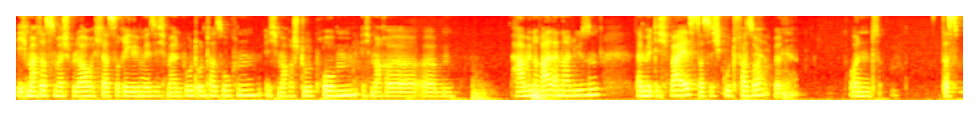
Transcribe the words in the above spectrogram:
ich mache das zum Beispiel auch. Ich lasse regelmäßig mein Blut untersuchen. Ich mache Stuhlproben. Ich mache ähm, Haarmineralanalysen, damit ich weiß, dass ich gut versorgt ja, bin. Ja. Und das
